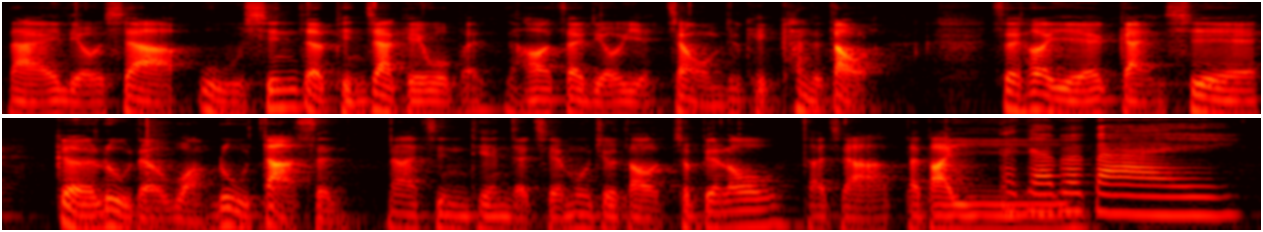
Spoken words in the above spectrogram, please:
来留下五星的评价给我们，然后再留言，这样我们就可以看得到了。最后，也感谢各路的网络大神。那今天的节目就到这边喽，大家拜拜。大家拜拜。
